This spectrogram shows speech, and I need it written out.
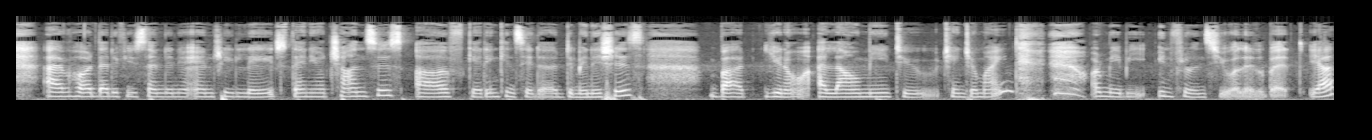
I've heard that if you send in your entry late, then your chances of getting considered diminishes. But you know, allow me to change your mind or maybe influence you a little bit. Yeah.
